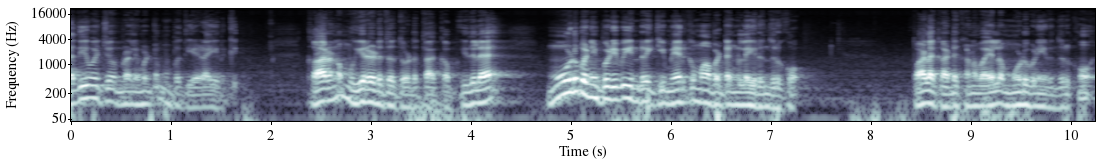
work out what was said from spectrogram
அதிகபட்ச வெப்பநிலை மட்டும் முப்பத்தி ஏழாக இருக்குது காரணம் உயரழுத்தத்தோட தாக்கம். இதில் மூடு பனிப்பொழிவு இன்றைக்கு மேற்கு மாவட்டங்களில் இருந்திருக்கும். பாலக்காடு கணவாயில் மூடுபனி இருந்திருக்கும்.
